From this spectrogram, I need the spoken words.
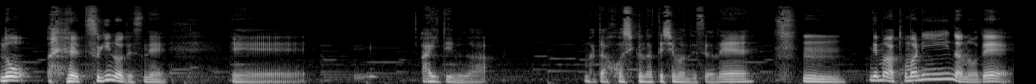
の 次のですね、えー、アイテムがまた欲しくなってしまうんですよね。うん、でまあ泊まりなので、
